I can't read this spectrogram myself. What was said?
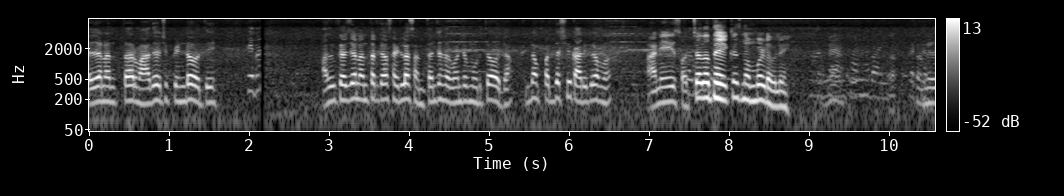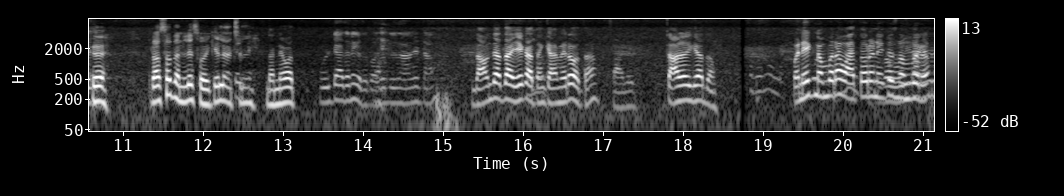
त्याच्यानंतर महादेवाची पिंड होती. अजून त्याच्यानंतर त्या साईडला संतांच्या सर्वांच्या मूर्त्या होत्या. एकदम पद्धतशीर कार्यक्रम. आणि स्वच्छता तर एकच नंबर ठेवले. प्रसाद आणले सोय केले ॲक्च्युली धन्यवाद. उलट्या जाऊन दे आता एक आता कॅमेरा होता. चालेल. चालेल घ्या आता. पण एक नंबर आहे वातावरण एकच नंबर आहे.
